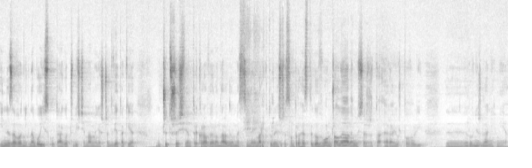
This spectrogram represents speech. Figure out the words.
inny zawodnik na boisku. Tak? Oczywiście mamy jeszcze dwie takie czy trzy święte krowy, Ronaldo, Messi, Neymar, które jeszcze są trochę z tego wyłączone, ale myślę, że ta era już powoli również dla nich mija.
